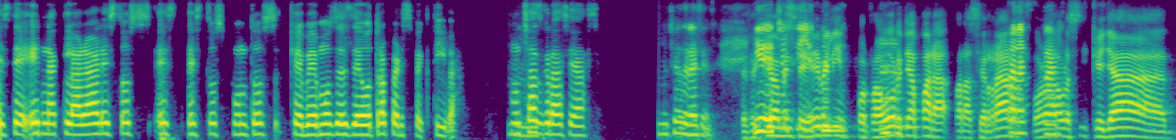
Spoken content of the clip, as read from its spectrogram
este, en aclarar estos, estos puntos que vemos desde otra perspectiva. Muchas gracias. Muchas gracias. Efectivamente, Evelyn, por favor, ya para, para cerrar, para cerrar. ahora sí que ya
